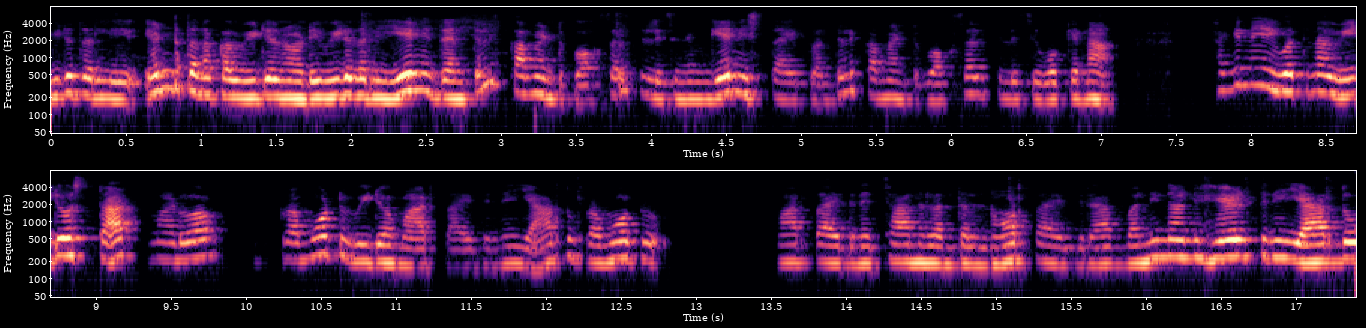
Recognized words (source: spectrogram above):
ವಿಡಿಯೋದಲ್ಲಿ ಎಂಡ್ ತನಕ ವಿಡಿಯೋ ನೋಡಿ, ವಿಡಿಯೋದಲ್ಲಿ ಏನಿದೆ ಅಂತೇಳಿ ಕಮೆಂಟ್ ಬಾಕ್ಸಲ್ಲಿ ತಿಳಿಸಿ. ನಿಮ್ಗೆ ಏನು ಇಷ್ಟ ಆಯಿತು ಅಂತೇಳಿ ಕಮೆಂಟ್ ಬಾಕ್ಸಲ್ಲಿ ತಿಳಿಸಿ ಓಕೆನಾ ಹಾಗೆಯೇ ಇವತ್ತಿನ ವಿಡಿಯೋ ಸ್ಟಾರ್ಟ್ ಮಾಡುವ ಪ್ರಮೋಟ್ ವಿಡಿಯೋ ಮಾಡ್ತಾ ಇದ್ದೀನಿ. ಯಾರ್ದು ಪ್ರಮೋಟು ಮಾಡ್ತಾ ಇದ್ದೀನಿ ಚಾನಲ್ ಅಂತಲ್ಲಿ ನೋಡ್ತಾ ಇದ್ದೀರಾ, ಬನ್ನಿ ನಾನು ಹೇಳ್ತೀನಿ ಯಾರ್ದು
